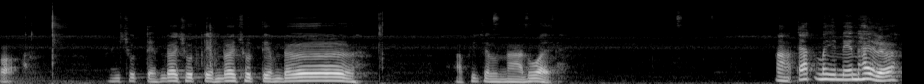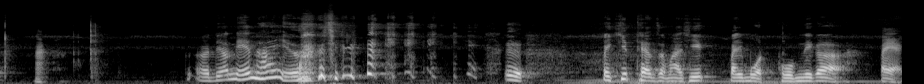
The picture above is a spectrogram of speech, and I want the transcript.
ก็นนี้ชุดเต็มด้วยชุดเต็มด้วยชุดเต็มเด้ออะพิจารณาด้วยอะแอดไม่เน้นให้เหรออะเดี๋ยวเน้นให้เออไปคิดแทนสมาชิกไปหมดผมนี่ก็แปลก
